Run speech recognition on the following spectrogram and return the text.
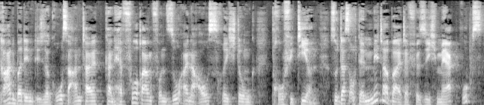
gerade bei den, dieser große Anteil kann hervorragend von so einer Ausrichtung profitieren, sodass auch der Mitarbeiter für sich merkt, ups,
